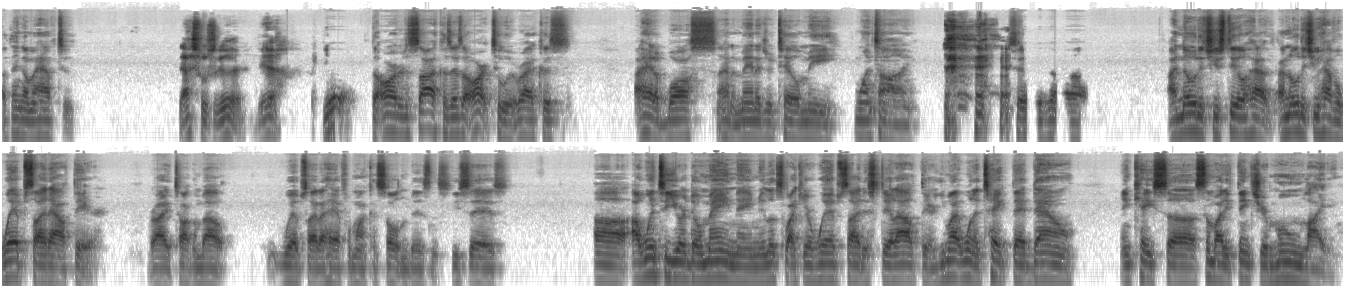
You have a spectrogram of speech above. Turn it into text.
I think I'm gonna have to. That's what's good. Yeah. Yeah. The art of the side, because there's an art to it, right? Because I had a boss, I had a manager tell me one time, said, uh, I know that you still have, I know that you have a website out there, right? Talking about website I have for my consulting business. He says, uh, I went to your domain name. It looks like your website is still out there. You might want to take that down in case uh, somebody thinks you're moonlighting.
